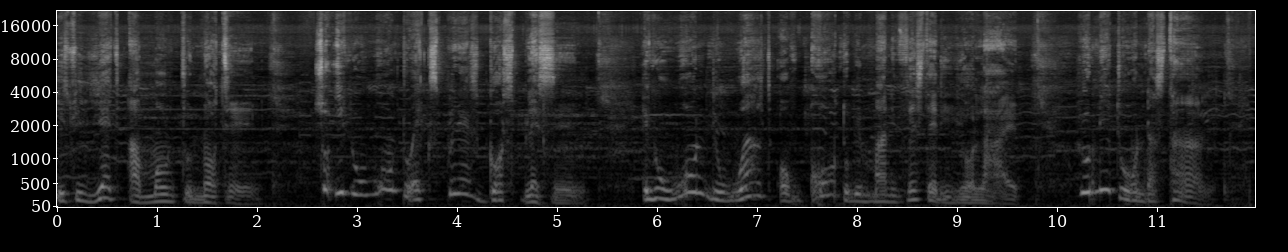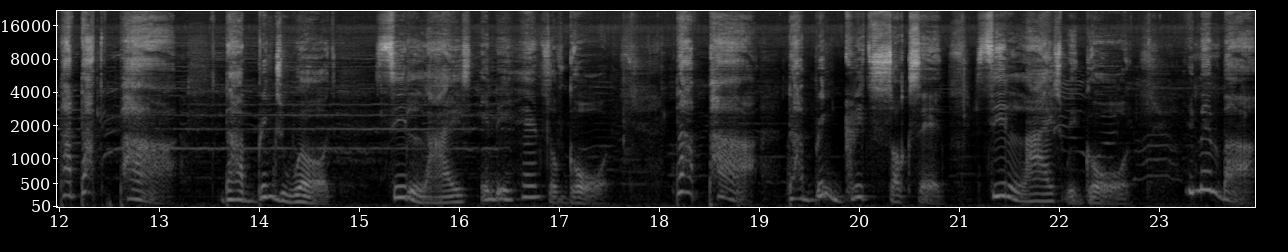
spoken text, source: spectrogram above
it will yet amount to nothing. So, if you want to experience God's blessing, if you want the wealth of God to be manifested in your life, you need to understand that that power that brings wealth still lies in the hands of God. That power that brings great success still lies with God. Remember,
